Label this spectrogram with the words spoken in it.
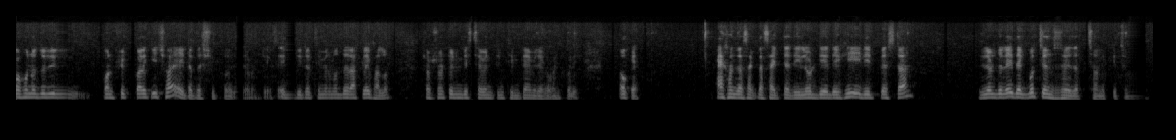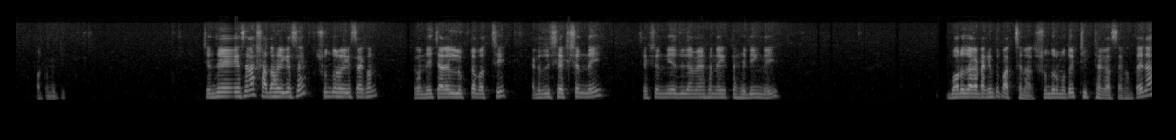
কখনো যদি কনফ্লিক্ট করে কিছু হয়, এটাতে শিফট করে যাবেন ঠিক আছে? এই দুইটা থিমের মধ্যে রাখলেই ভালো। সবসময় টোয়েন্টি সেভেন্টিন থিমটা আমি রেকমেন্ড করি। ওকে এখন জাস্ট একটা সাইটটা রিলোড দিয়ে দেখি এডিট পেজটা রিলোড দিলেই দেখব চেঞ্জ হয়ে যাচ্ছে অনেক কিছু অটোমেটিক চেঞ্জ হয়ে গেছে না? সাদা হয়ে গেছে, সুন্দর হয়ে গেছে এখন। এখন নেচারাল লুকটা পাচ্ছি। একটা যদি সেকশন নেই সেকশন নিয়ে যদি আমি এখানে একটা হেডিং নেই, বড় জায়গাটা কিন্তু পাচ্ছে না। সুন্দর মতোই ঠিকঠাক আছে এখন, তাই না?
